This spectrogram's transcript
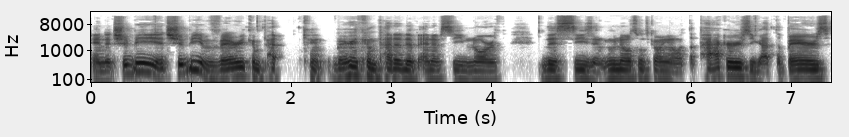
and it should be it should be a very competitive very competitive NFC North this season. Who knows what's going on with the Packers? You got the Bears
